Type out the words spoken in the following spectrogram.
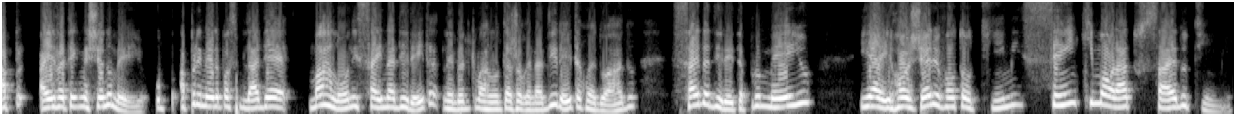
a, aí ele vai ter que mexer no meio. O, a primeira possibilidade é Marlone sair na direita, lembrando que Marlone está jogando na direita com o Eduardo, sai da direita para o meio e aí, Rogério volta ao time sem que Morato saia do time.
